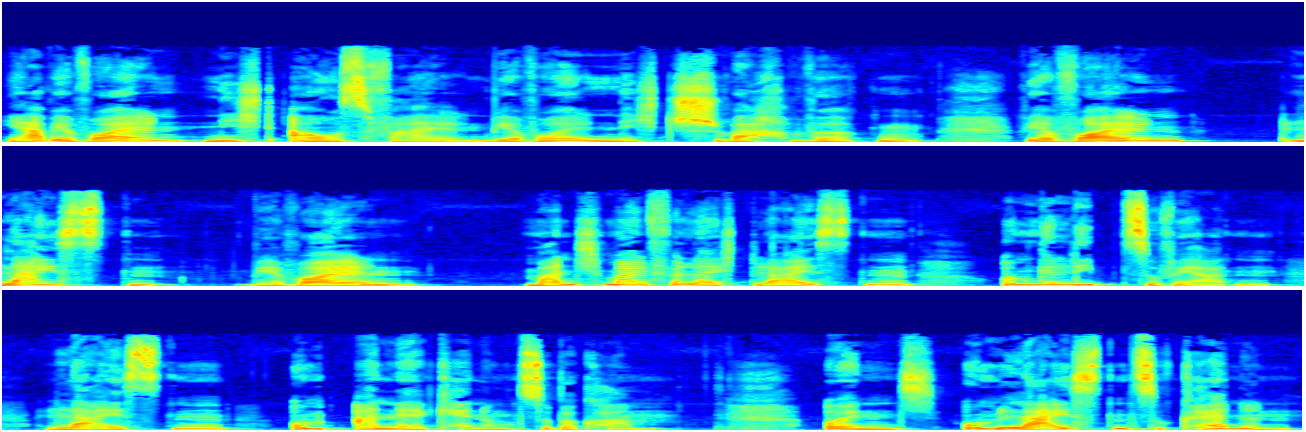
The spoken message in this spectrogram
Ja, wir wollen nicht ausfallen. Wir wollen nicht schwach wirken. Wir wollen leisten. Wir wollen manchmal vielleicht leisten, um geliebt zu werden. Leisten, um Anerkennung zu bekommen. Und um leisten zu können,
